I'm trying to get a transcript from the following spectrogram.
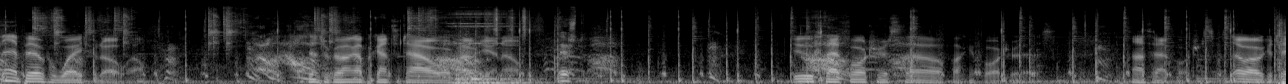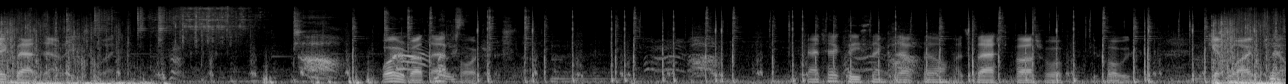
Been a bit of a waste, but oh well. Since we're going up against a tower, how do you know? Έστω. Oof, that fortress. though. fucking fortress. Not that fortress. Oh, well, we could take that down easily. Worried about that fortress, though. Can I take these things out, though, as fast as possible before we get wiped? No.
